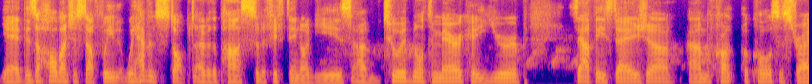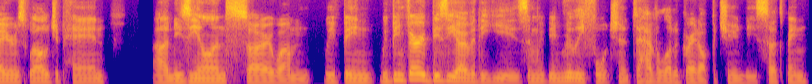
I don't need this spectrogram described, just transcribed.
yeah, there's a whole bunch of stuff. We we haven't stopped over the past sort of 15 odd years. Um, toured North America, Europe, Southeast Asia, um, of, course Australia as well, Japan, uh, New Zealand. So um, we've been we've been very busy over the years, and we've been really fortunate to have a lot of great opportunities. So it's been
